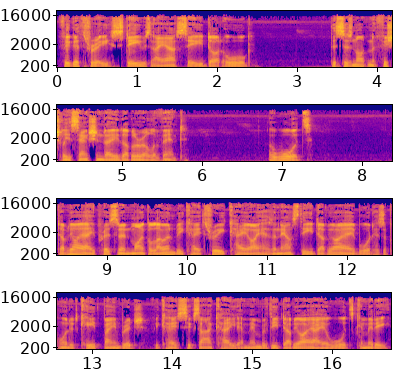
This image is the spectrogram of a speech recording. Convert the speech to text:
figure 3 stevesarc.org. This is not an officially sanctioned ARRL event. Awards WIA President Michael Owen, VK3KI, has announced the WIA board has appointed Keith Bainbridge, VK6RK, a member of the WIA Awards Committee.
